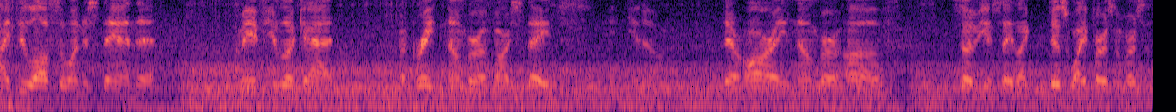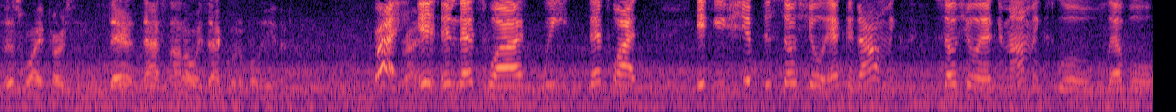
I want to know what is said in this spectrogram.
I do also understand that, I mean, if you look at a great number of our states, you know, there are a number of, so if you say like this white person versus this white person, there that's not always equitable either. Right, right. It, and that's why we. That's why if you shift to socioeconomics, socioeconomics will level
